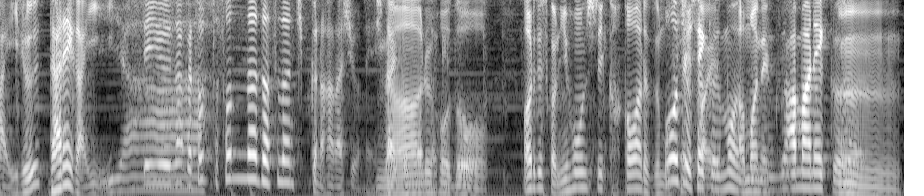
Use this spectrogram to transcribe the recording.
がいる？誰がいい？っていうなんかちょっとそんな雑談チックな話をねしたいと思うんだけど。なるほど。あれですか？日本史に関わらずももう世界もうあまねく？あまねく、うん。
